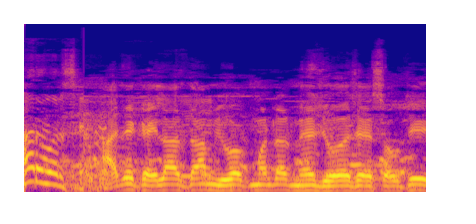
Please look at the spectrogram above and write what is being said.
હર વર્ષે. આજે કૈલાસધામ યુવક મંડળ મેં જોયો છે. સૌથી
